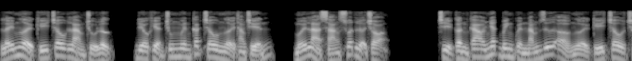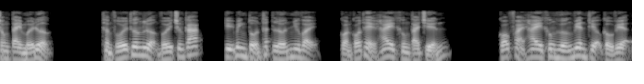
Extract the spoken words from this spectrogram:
Lấy người ký châu làm chủ lực, điều khiển trung nguyên các châu người tham chiến, mới là sáng suốt lựa chọn. Chỉ cần cao nhất binh quyền nắm giữ ở người ký châu trong tay mới được. Thẩm phối thương lượng với trương cáp, kỵ binh tổn thất lớn như vậy, còn có thể hay không tái chiến? Có phải hay không hướng viên thiệu cầu viện,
